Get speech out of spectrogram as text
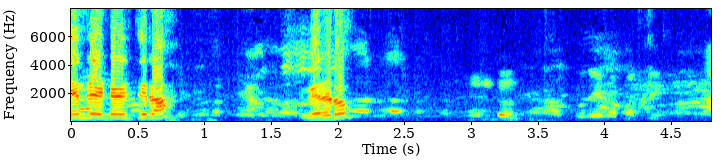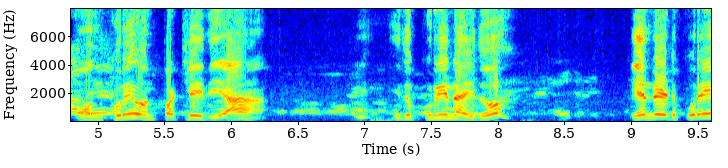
ಏನ್ ರೇಟ್ ಹೇಳ್ತೀರಾ? ಇವೆರಡು? ಒಂದ್ ಕುರಿ ಒಂದ್ ಪಟ್ಲಿ ಇದೆಯಾ? ಇದು ಕುರಿನಾ ಇದು? ಏನ್ ರೇಟ್ ಕುರಿ?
